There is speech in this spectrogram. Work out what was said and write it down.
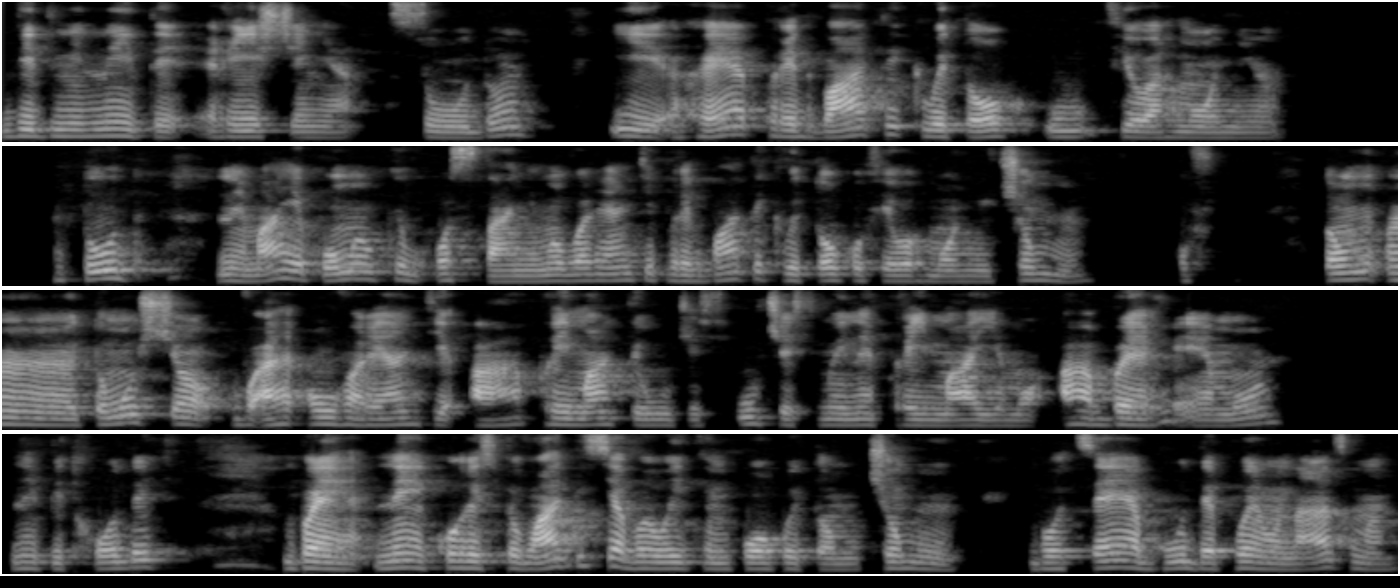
Відмінити рішення суду. І Г. Придбати квиток у філармонію. Тут немає помилки в останньому варіанті придбати квиток у філармонію. Чому? Тому, е, тому що в, у варіанті А приймати участь. Участь ми не приймаємо, а беремо не підходить. Б. Не користуватися великим попитом. Чому? Бо це буде плеоназма.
